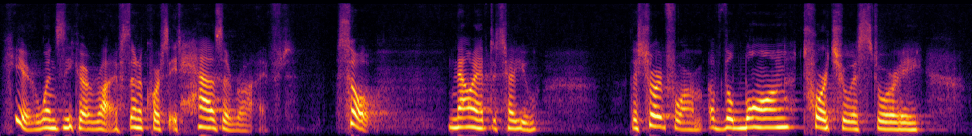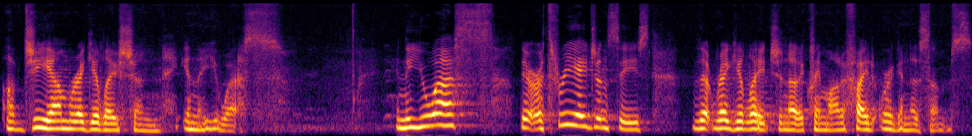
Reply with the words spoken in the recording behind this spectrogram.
here when Zika arrives. And of course, it has arrived. So, now I have to tell you the short form of the long, tortuous story of GM regulation in the US. In the US, there are three agencies that regulate genetically modified organisms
